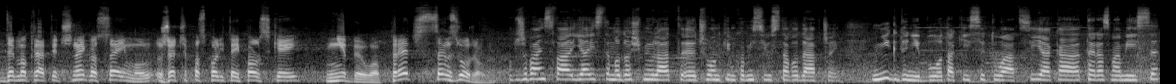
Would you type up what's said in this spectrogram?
demokratycznego Sejmu Rzeczypospolitej Polskiej nie było. Precz z cenzurą. Proszę Państwa, ja jestem od 8 lat e, członkiem Komisji Ustawodawczej. Nigdy nie było takiej sytuacji, jaka teraz ma miejsce.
